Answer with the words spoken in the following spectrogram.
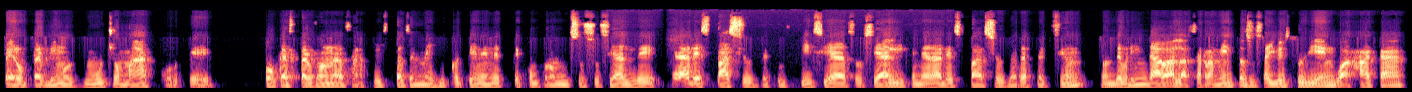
pero perdimos mucho más porque pocas personas, artistas en México, tienen este compromiso social de crear espacios de justicia social y generar espacios de reflexión donde brindaba las herramientas. O sea, yo estudié en Oaxaca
